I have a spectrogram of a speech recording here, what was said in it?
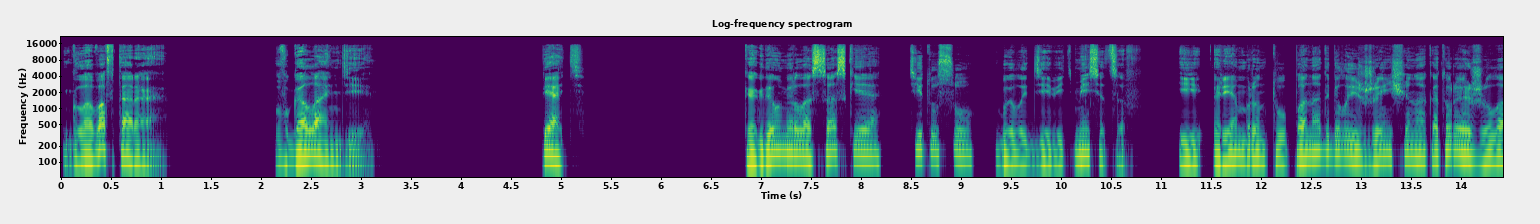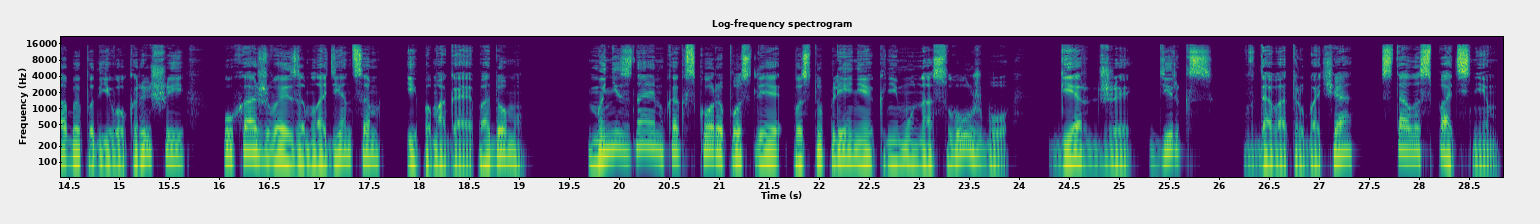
Глава вторая. В Голландии. 5. Когда умерла Саския, Титусу было 9 месяцев, и Рембрандту понадобилась женщина, которая жила бы под его крышей, ухаживая за младенцем и помогая по дому. Мы не знаем, как скоро после поступления к нему на службу Герджи Диркс, вдова трубача, стала спать с ним,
